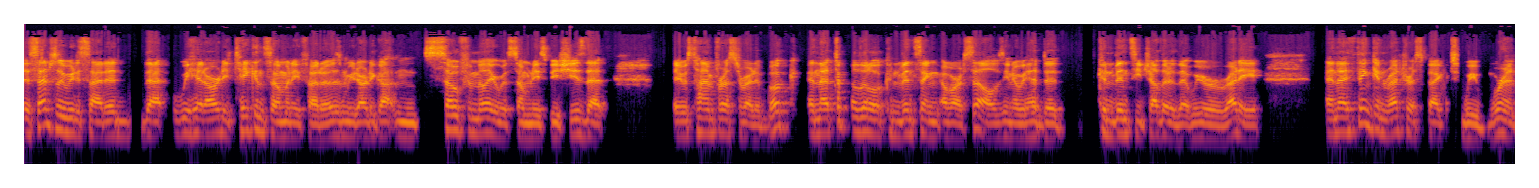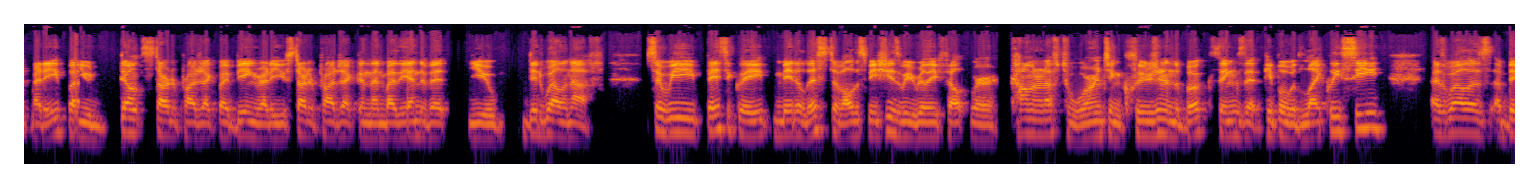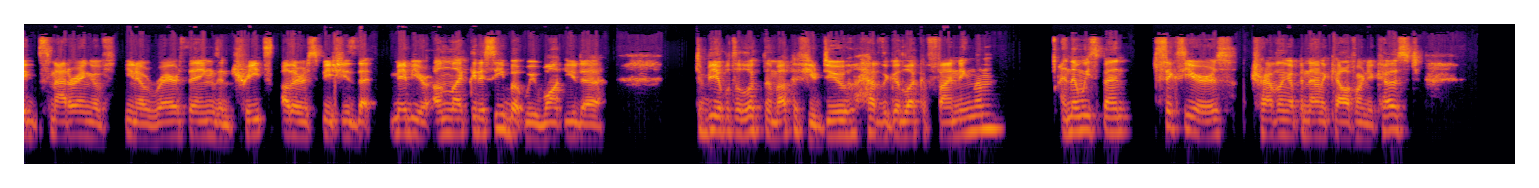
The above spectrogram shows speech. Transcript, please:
essentially, we decided that we had already taken so many photos and we'd already gotten so familiar with so many species that it was time for us to write a book. And that took a little convincing of ourselves. You know, we had to convince each other that we were ready. And I think in retrospect, we weren't ready, but you don't start a project by being ready. You start a project, and then by the end of it, you did well enough. So we basically made a list of all the species we really felt were common enough to warrant inclusion in the book, things that people would likely see, as well as a big smattering of, you know, rare things and treats, other species that maybe you're unlikely to see, but we want you to to be able to look them up if you do have the good luck of finding them. And then we spent six years traveling up and down the California coast,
